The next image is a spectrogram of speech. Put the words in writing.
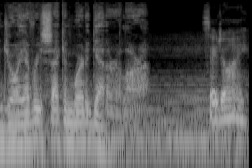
Enjoy every second we're together, Elara. So do I.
